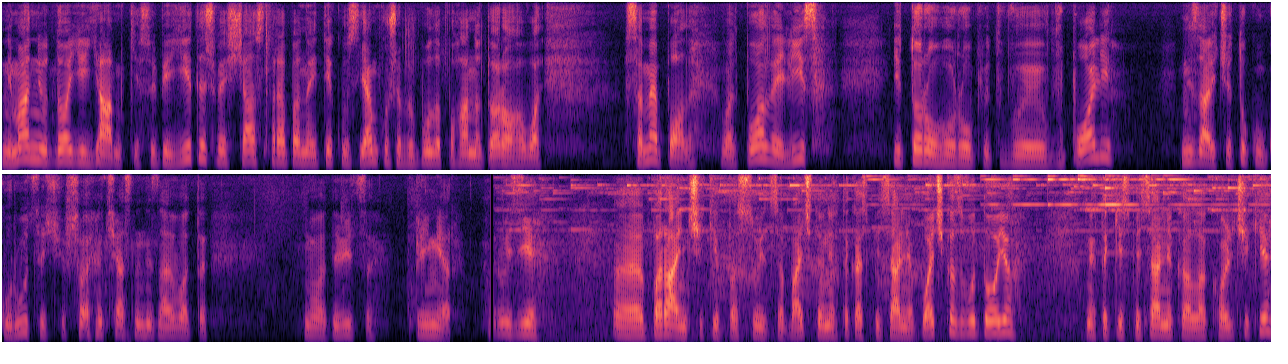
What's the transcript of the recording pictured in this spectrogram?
Нема ні одної ямки. Собі їдеш, весь час треба знайти якусь ямку, щоб була погана дорога. От. Саме поле. От, поле, ліс і дорогу роблять в, в полі. Не знаю, чи то кукурудза, чи що, чесно не знаю. От, от дивіться, примір. Друзі, баранчики пасуються. Бачите, у них така спеціальна почка з водою. У них такі спеціальні колокольчики.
